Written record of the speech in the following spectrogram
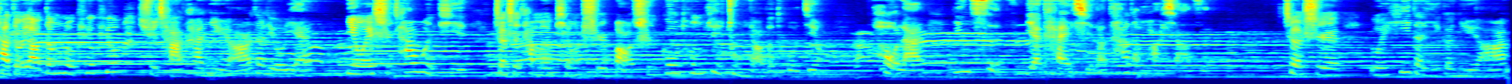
她都要登录 QQ 去查看女儿的留言，因为时差问题，这是他们平时保持沟通最重要的途径。后来，因此也开启了她的话匣子。这是唯一的一个女儿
